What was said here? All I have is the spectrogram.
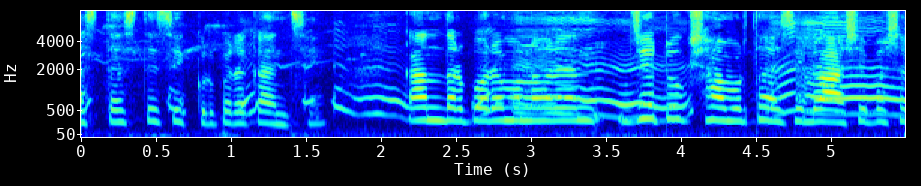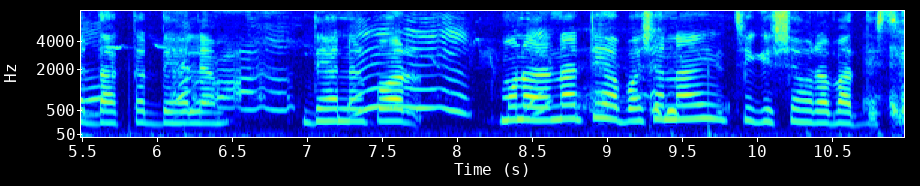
আস্তে আস্তে চিকুর পরে কাঁদছে। কান্দার পরে মনে হরেন যেটুক সামর্থ্য হয়েছিল আশেপাশের ডাক্তার দেখালাম দেখানোর পর মনে হয় না টিয়া পয়সা নাই চিকিৎসা ওরা বাদ দিছে।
